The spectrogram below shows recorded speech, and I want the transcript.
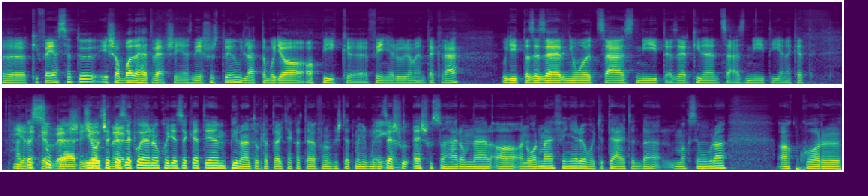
ö, kifejezhető, és abban lehet versenyezni, és most én úgy láttam, hogy a, a peak fényerőre mentek rá, ugye itt az 1800 nit, 1900 nit, ilyeneket Hát ez szuper. Jó, csak ezek olyanok, hogy ezeket ilyen pillanatokra tartják a telefonok is. Tehát mondjuk hogy az S23-nál a, a normál fényerő, hogyha te állítod be maximumra, akkor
